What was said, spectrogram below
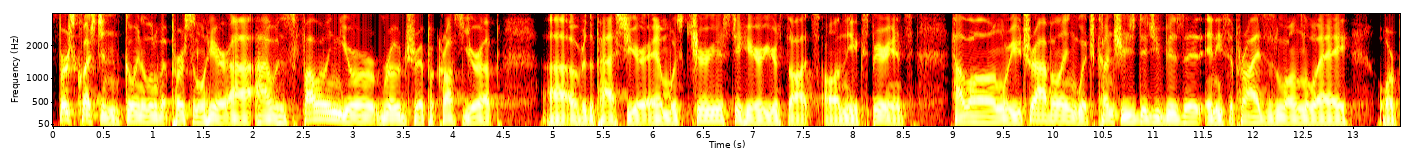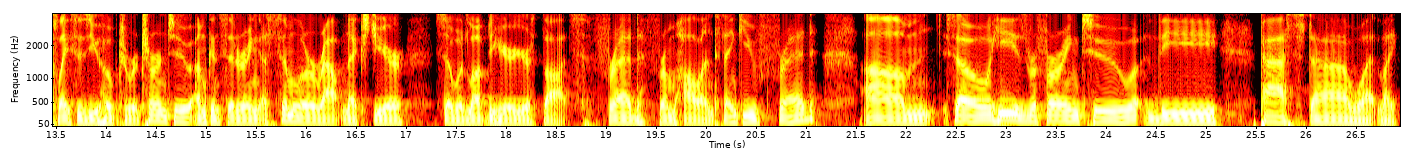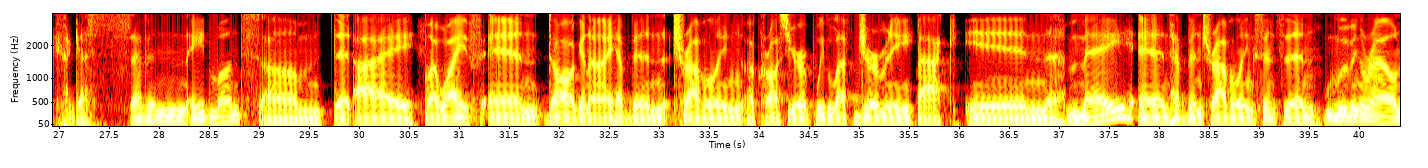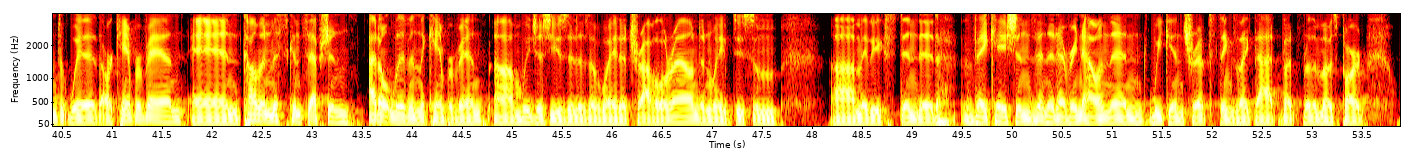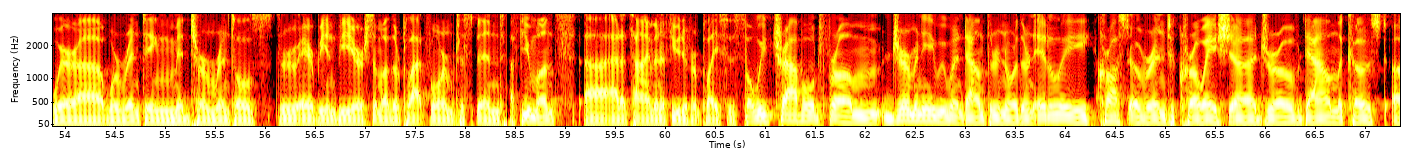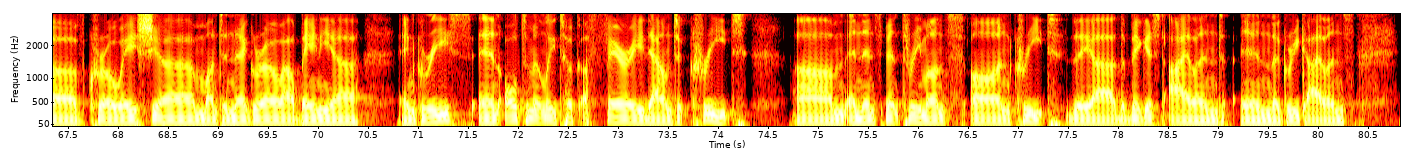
first question, going a little bit personal here. Uh, I was following your road trip across Europe uh, over the past year and was curious to hear your thoughts on the experience. How long were you traveling? Which countries did you visit? Any surprises along the way or places you hope to return to? I'm considering a similar route next year, so would love to hear your thoughts. Fred from Holland. Thank you, Fred. Um, so he is referring to the past uh, what like I guess seven eight months um, that I my wife and dog and I have been traveling across Europe. We left Germany back in May and have been traveling since then, moving around with our camper van. And common misconception: I don't live in the camper van. Um, we just use it as a way to travel around, and we do some uh, maybe extended vacations in it every now and then, weekend trips, things like that. But for the most part, we're uh, we're renting midterm rentals through Airbnb or some other platform to spend a few months uh, at a time in a few different places. But we've traveled from Germany, we went down through northern Italy, crossed over into Croatia, drove down the coast of Croatia, Montenegro, Albania, and Greece, and ultimately took a ferry down to Crete um, and then spent three months on Crete, the uh, the biggest island in the Greek islands,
